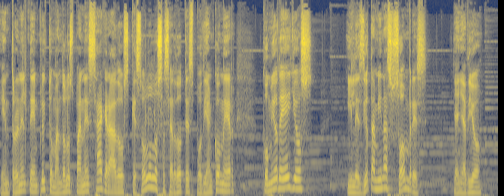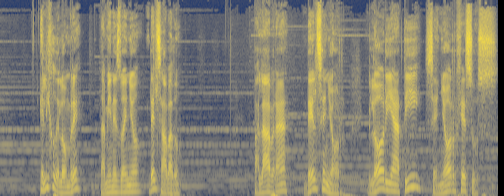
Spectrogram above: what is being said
Entró en el templo y tomando los panes sagrados que solo los sacerdotes podían comer, comió de ellos y les dio también a sus hombres y añadió, El Hijo del Hombre también es dueño del sábado. Palabra del Señor. Gloria a ti, Señor Jesús.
